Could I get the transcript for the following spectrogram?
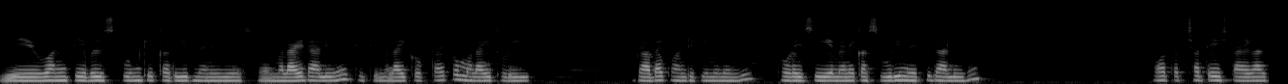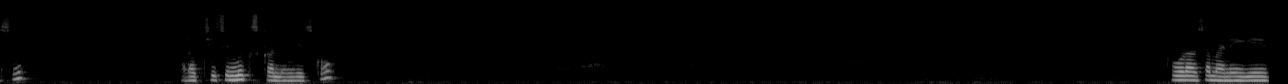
ये वन टेबल स्पून के करीब मैंने ये इसमें मलाई डाली है, क्योंकि मलाई कोफ्ता है तो मलाई थोड़ी ज़्यादा क्वांटिटी में लेंगे। थोड़ी सी ये मैंने कसूरी मेथी डाली है। बहुत अच्छा टेस्ट आएगा इससे और अच्छे से मिक्स कर लेंगे इसको। थोड़ा सा मैंने ये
